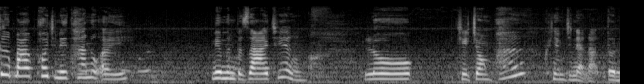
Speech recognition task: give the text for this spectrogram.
គឺបើកភោជនីយដ្ឋាននោះអីវាមិនប្រសើរជាងលោកជាចុងភៅខ្ញុំជាអ្នកដាក់ទុន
